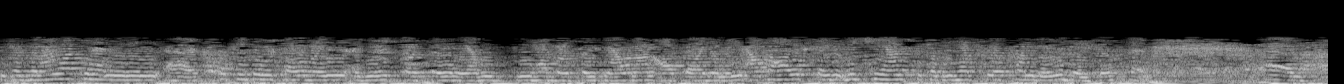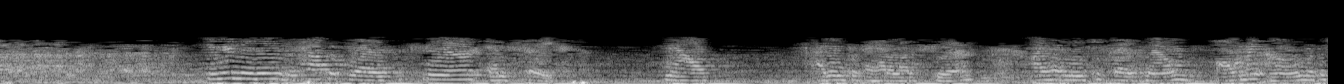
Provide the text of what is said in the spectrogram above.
because when I walked in that meeting, uh, a couple people were celebrating a year's birthday, and yeah, we, we have birthdays now and on also. I know many alcoholics say that we can't because we have fourth on a daily basis, but um, in that meeting, the topic was fear and faith. Now, I didn't think I had a lot of fear. I had moved to Fresno all on my own with a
